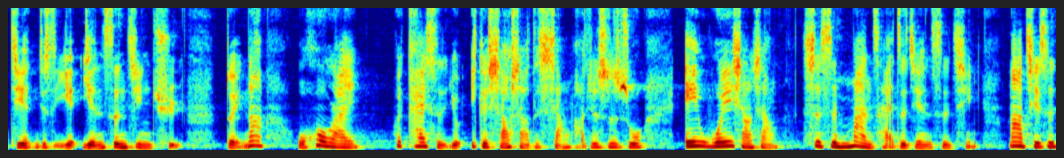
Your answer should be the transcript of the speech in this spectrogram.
接，就是延延伸进去。对，那我后来会开始有一个小小的想法，就是说。诶，我也想想试试慢才这件事情。那其实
